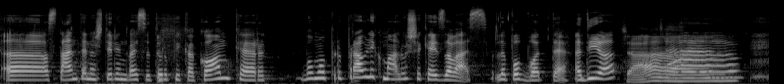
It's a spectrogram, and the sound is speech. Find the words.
Uh, ostanite na 24.com, ker bomo pripravili k malu še kaj za vas. Lepo bodite. Adijo. Čau. Ciao.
